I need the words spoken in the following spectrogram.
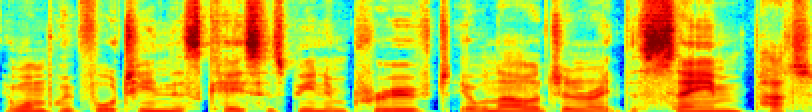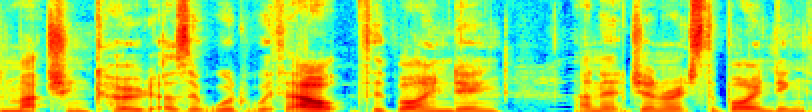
In 1.14 this case has been improved, it will now generate the same pattern matching code as it would without the binding, and it generates the binding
